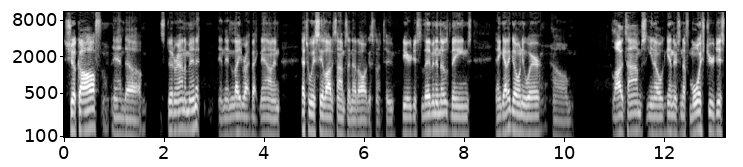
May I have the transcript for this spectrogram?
shook off, and uh, stood around a minute, and then laid right back down. And that's what we see a lot of times in that August hunt too. Deer just living in those beans. They ain't got to go anywhere. Um, a lot of times, you know, again, there's enough moisture just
